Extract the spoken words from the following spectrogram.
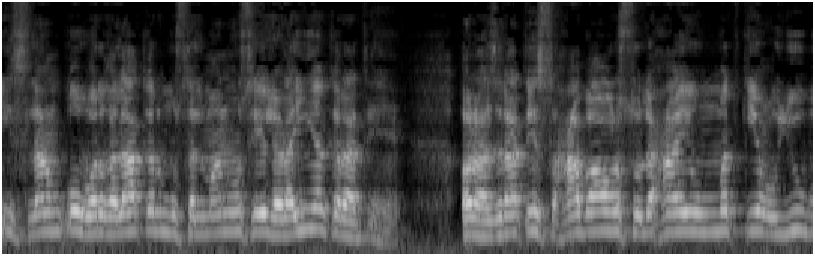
اسلام کو ورغلا کر مسلمانوں سے لڑائیاں کراتے ہیں۔ اور حضرات صحابہ اور صلحاء امت کی عیوب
